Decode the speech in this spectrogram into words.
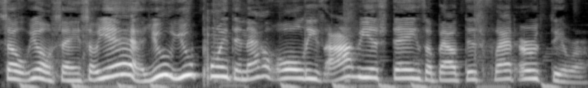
So, you know what I'm saying? So, yeah, you you pointing out all these obvious things about this flat earth theory.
